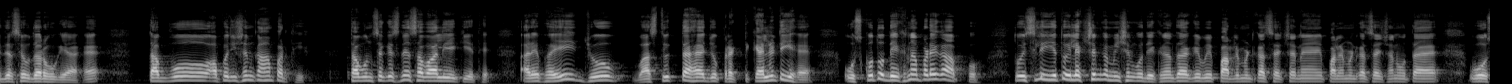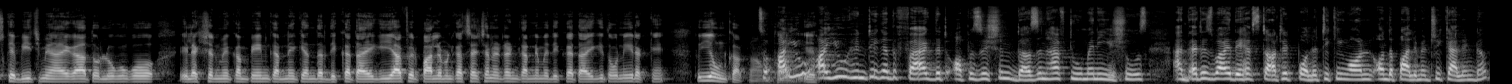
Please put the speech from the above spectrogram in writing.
इधर से उधर हो गया है। तब वो अपोजिशन कहाँ पर थी? तब उनसे किसने सवाल ये किए थे? अरे भाई जो वास्तविकता है जो प्रैक्टिकलिटी है उसको तो देखना पड़ेगा आपको। तो इसलिए ये तो इलेक्शन कमीशन को देखना था कि भाई पार्लियामेंट का सेशन है पार्लियामेंट का सेशन होता है वो उसके बीच में आएगा तो लोगों को इलेक्शन में कंपेन करने के अंदर दिक्कत आएगी या फिर पार्लियामेंट का सेशन अटेंड करने में दिक्कत आएगी तो नहीं रखें। तो ये उनका काम so are you are you hinting at the fact that opposition doesn't have too many issues and that is why they have started politicking on on the parliamentary calendar?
